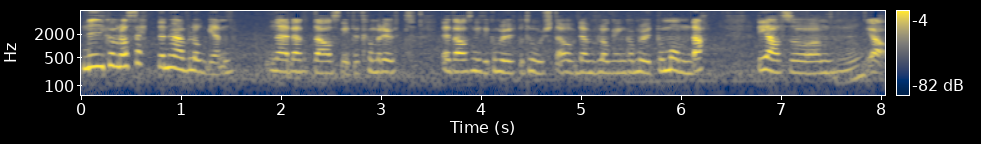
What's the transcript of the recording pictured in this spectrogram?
Ni kommer att ha sett den här vloggen när detta avsnittet kommer ut. Detta avsnittet kommer ut på torsdag och den vloggen kommer ut på måndag. Det är alltså, ja,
